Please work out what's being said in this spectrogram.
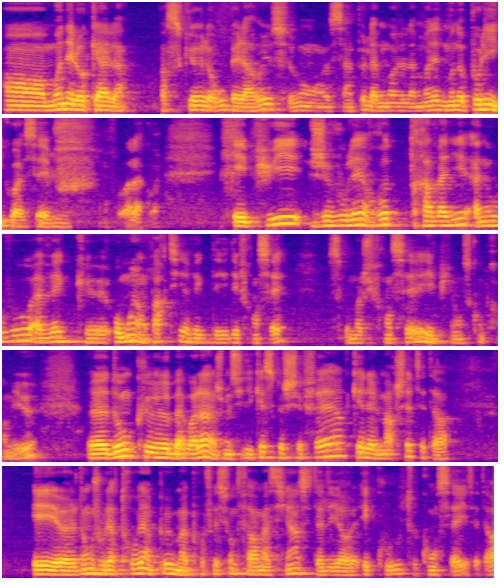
en monnaie locale parce que le rouble bélarus, bon, c'est un peu la, la, monnaie de Monopoly, quoi. C'est, mmh. voilà, quoi. Et puis, je voulais retravailler à nouveau avec, euh, au moins en partie avec des, Français, parce que moi je suis français et puis on se comprend mieux. Euh, donc, euh, bah voilà, je me suis dit qu'est-ce que je sais faire, quel est le marché, etc. Et donc, je voulais retrouver un peu ma profession de pharmacien, c'est-à-dire écoute, conseil, etc.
